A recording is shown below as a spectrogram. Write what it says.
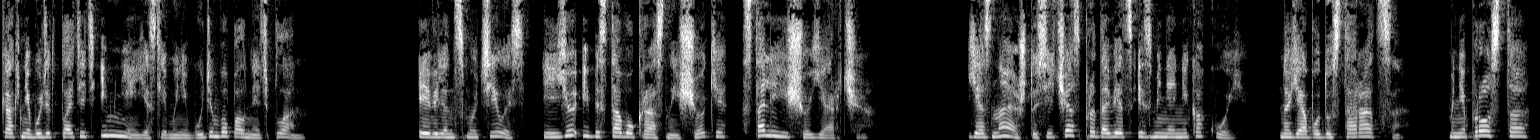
Как не будет платить и мне, если мы не будем выполнять план?» Эвелин смутилась, и ее и без того красные щеки стали еще ярче. Я знаю, что сейчас продавец из меня никакой, но я буду стараться. Мне просто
